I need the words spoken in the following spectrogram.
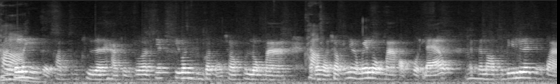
ค่ะมันก็เลยยังเกิดความคลุมเครือนะคะส่วนตัวที่คิดว่าคุณกสทชควรลงมาแต่ค่ะกสทชก็ยังไม่ลงมาออกกฎแล้วแต่จะรอไปเรื่อยๆจนกว่า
